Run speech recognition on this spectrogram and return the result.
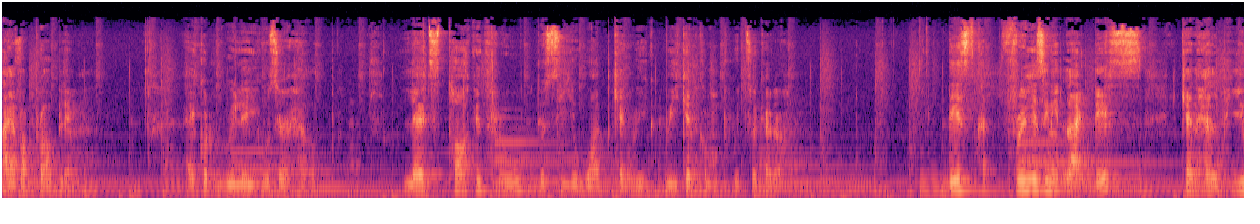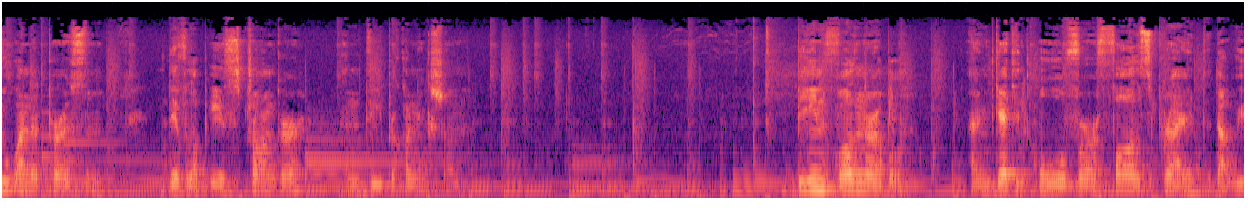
I have a problem. I could really use your help. Let's talk it through to see what can we, we can come up with together. This phrasing it like this can help you and that person develop a stronger and deeper connection. Being vulnerable and getting over false pride that we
